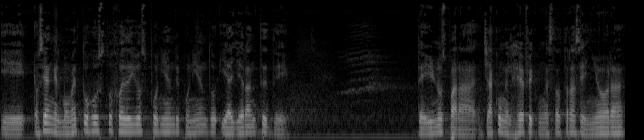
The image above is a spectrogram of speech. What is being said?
Y, o sea, en el momento justo fue Dios poniendo y poniendo, y ayer antes de, de irnos para ya con el jefe, con esta otra señora,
